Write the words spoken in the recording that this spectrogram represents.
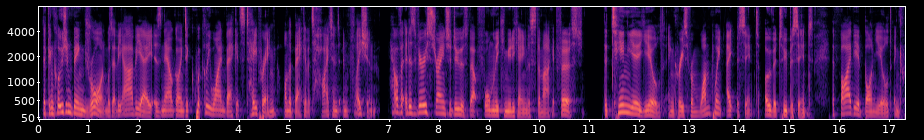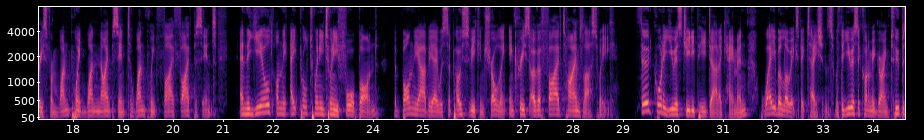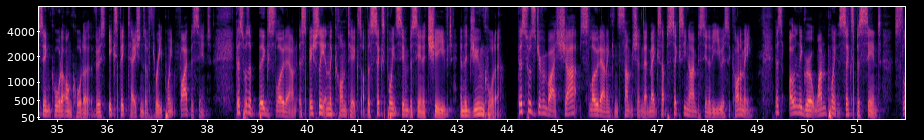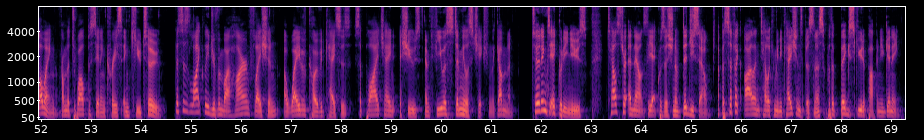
The conclusion being drawn was that the RBA is now going to quickly wind back its tapering on the back of its heightened inflation. However, it is very strange to do this without formally communicating this to the market first. The 10 year yield increased from 1.8% to over 2%. The 5 year bond yield increased from 1.19% to 1.55%. And the yield on the April 2024 bond, the bond the RBA was supposed to be controlling, increased over five times last week. Third quarter US GDP data came in way below expectations, with the US economy growing 2% quarter on quarter versus expectations of 3.5%. This was a big slowdown, especially in the context of the 6.7% achieved in the June quarter. This was driven by a sharp slowdown in consumption that makes up 69% of the US economy. This only grew at 1.6%, slowing from the 12% increase in Q2. This is likely driven by higher inflation, a wave of COVID cases, supply chain issues, and fewer stimulus checks from the government. Turning to equity news, Telstra announced the acquisition of Digicel, a Pacific Island telecommunications business with a big skew to Papua New Guinea.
